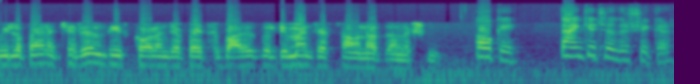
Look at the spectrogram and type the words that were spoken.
వీళ్ళ వీళ్ళపైన చర్యలు తీసుకోవాలని చెప్పి అయితే బాధితులు డిమాండ్ చేస్తా ఉన్నారు Dhanalakshmi. Okay. Thank you Chandrashekar.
